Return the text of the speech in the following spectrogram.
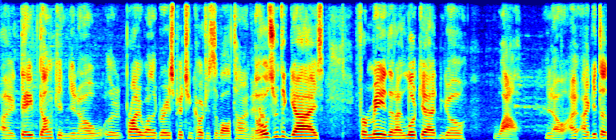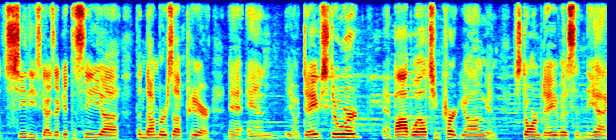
I Dave Duncan, you know, probably one of the greatest pitching coaches of all time. Those are the guys for me that I look at and go, wow. You know, I, I get to see these guys. I get to see uh, the numbers up here, and, and you know Dave Stewart and Bob Welch and Curt Young and Storm Davis and Niek.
